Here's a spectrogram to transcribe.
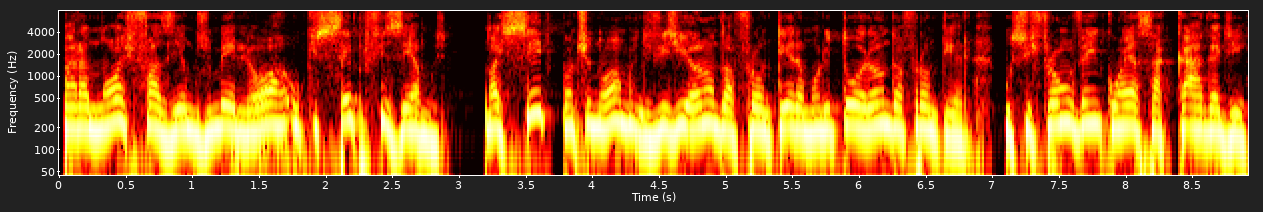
para nós fazermos melhor o que sempre fizemos. Nós sempre continuamos vigiando a fronteira, monitorando a fronteira. O CISFRON vem com essa carga de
